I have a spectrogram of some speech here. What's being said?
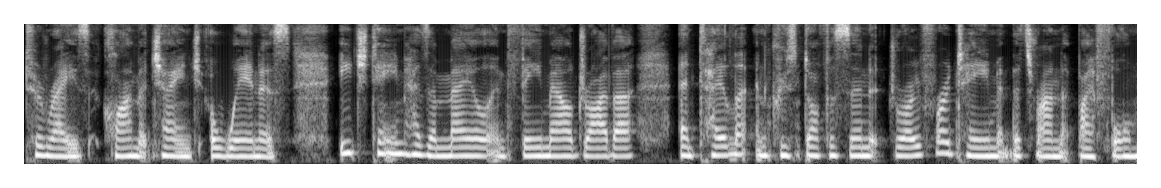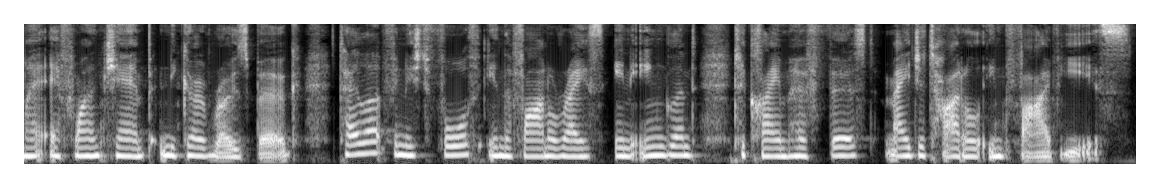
to raise climate change awareness. Each team has a male and female driver, and Taylor and Kristoffersen drove for a team that's run by former F1 champ Nico Rosberg. Taylor finished fourth in the final race in England to claim her first major title in five years.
